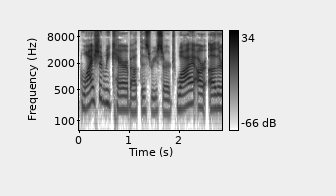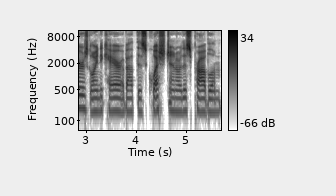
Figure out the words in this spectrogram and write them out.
why should we care about this research? Why are others going to care about this question or this problem?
